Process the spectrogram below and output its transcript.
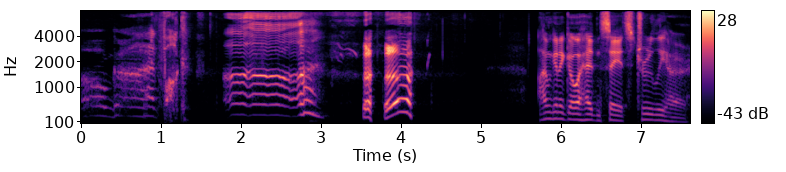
Oh god, fuck. I'm going to go ahead and say it's truly her.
